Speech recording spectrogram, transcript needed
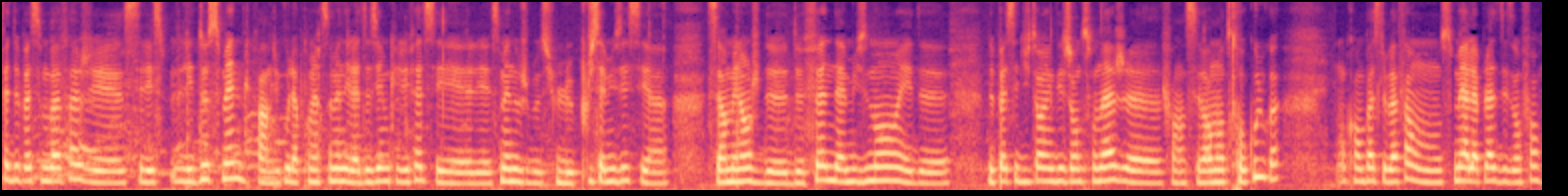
fait de passer son BAFA, c'est les, deux semaines, enfin du coup la première semaine et la deuxième que j'ai faite, c'est les semaines où je me suis le plus amusée. C'est un, mélange de, fun, d'amusement et de, passer du temps avec des gens de son âge. Euh, enfin, c'est vraiment trop cool quoi quand on passe le BAFA, on se met à la place des enfants.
